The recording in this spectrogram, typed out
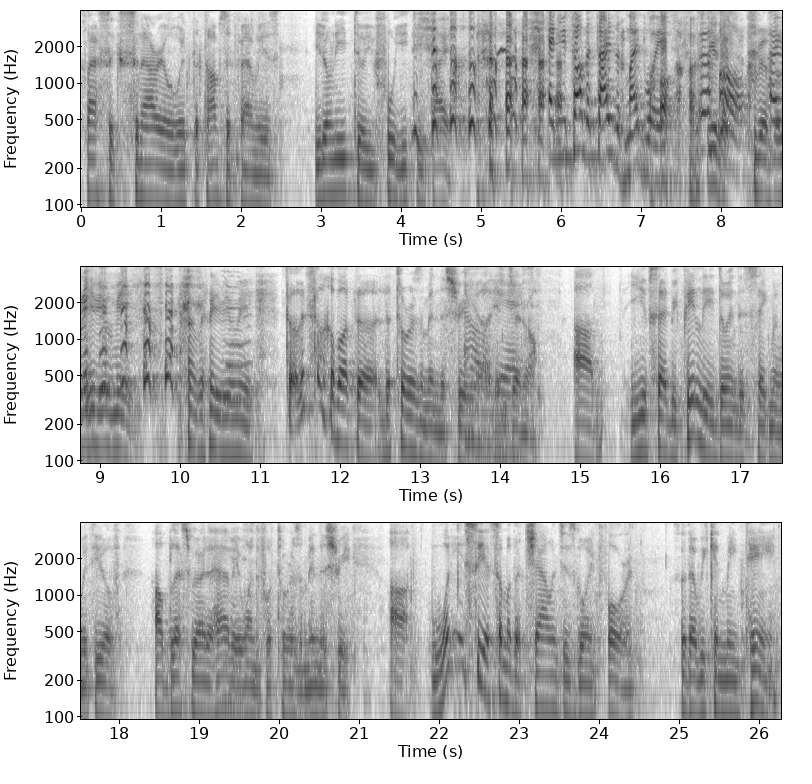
classic scenario with the Thompson family is you don't eat till you full, you eat till you tired. and you saw the size of my boys. Oh, I've seen Oh, it. I Believe you me. Believe you me. So let's talk about the, the tourism industry Oh, uh, in yes. general. Um, you've said repeatedly during this segment with you of how blessed we are to have a wonderful tourism industry. Uh, what do you see as some of the challenges going forward so that we can maintain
